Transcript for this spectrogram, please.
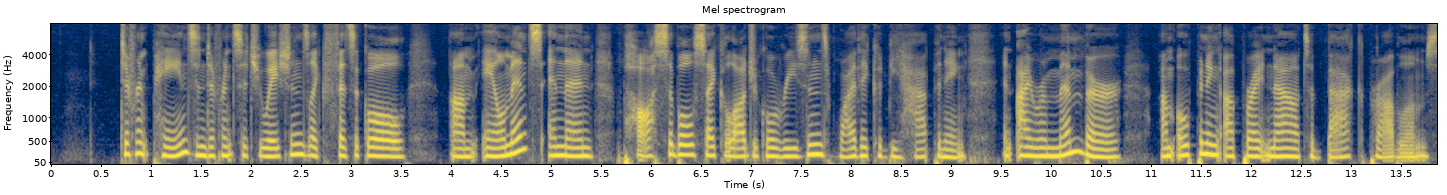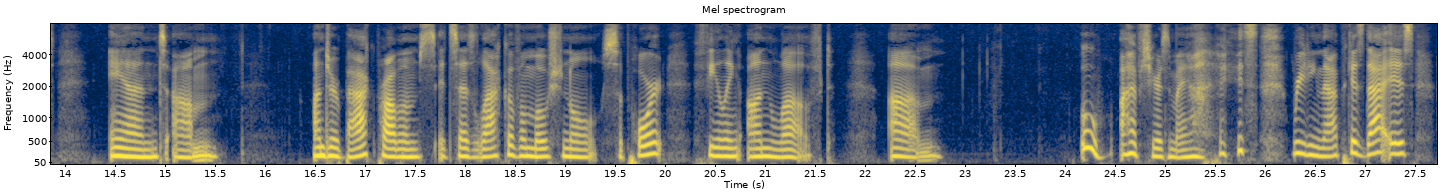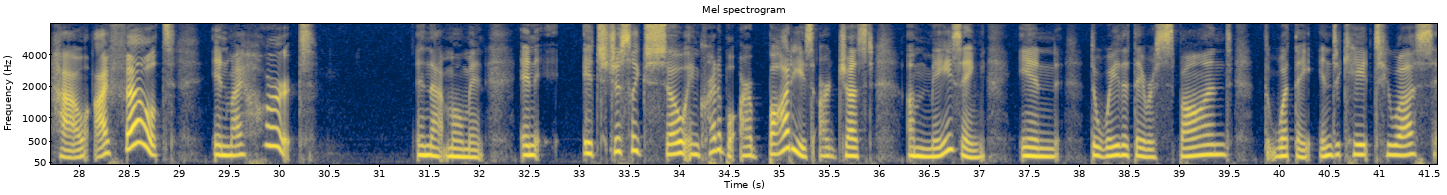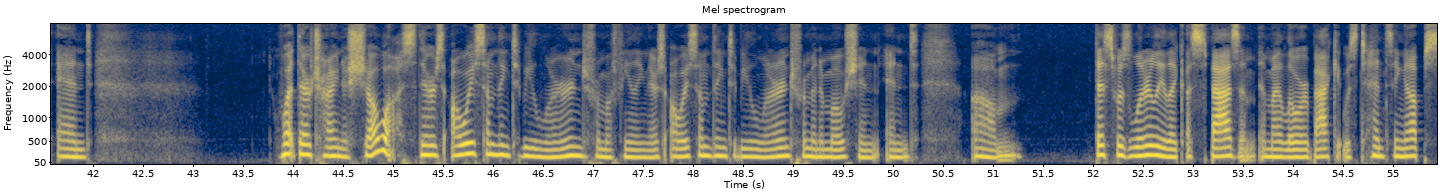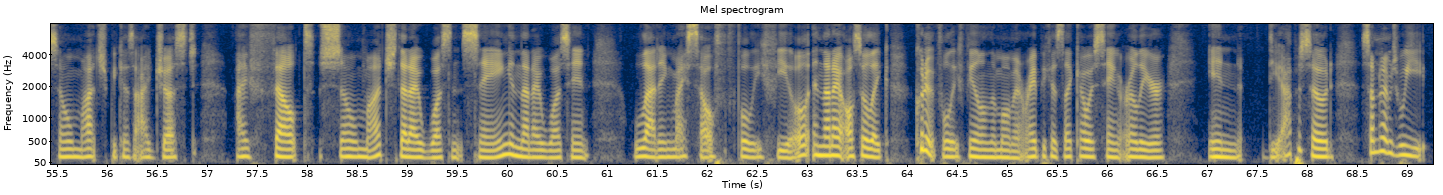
different pains and different situations, like physical um, ailments and then possible psychological reasons why they could be happening. And I remember I'm opening up right now to back problems. And um, under back problems, it says lack of emotional support, feeling unloved. Um, ooh, I have tears in my eyes reading that because that is how I felt in my heart in that moment. And it's just like so incredible. Our bodies are just amazing in the way that they respond, what they indicate to us. And what they're trying to show us. There's always something to be learned from a feeling. There's always something to be learned from an emotion. And um, this was literally like a spasm in my lower back. It was tensing up so much because I just, I felt so much that I wasn't saying and that I wasn't letting myself fully feel. And that I also like couldn't fully feel in the moment, right? Because like I was saying earlier in the episode, sometimes we,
